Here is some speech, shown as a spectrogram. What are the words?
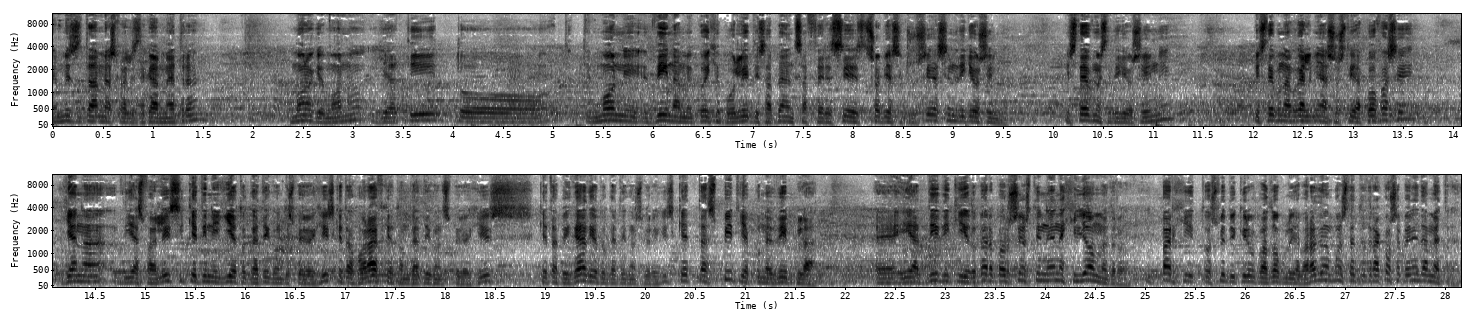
Εμείς ζητάμε ασφαλιστικά μέτρα μόνο και μόνο γιατί το, τη μόνη δύναμη που έχει ο πολίτης απέναντι στις αυθαιρεσίες της όποιας εξουσίας είναι η δικαιοσύνη. Πιστεύουμε στη δικαιοσύνη, πιστεύουμε να βγάλει μια σωστή απόφαση για να διασφαλίσει και την υγεία των κατοίκων της περιοχής και τα χωράφια των κατοίκων της περιοχής και τα πηγάδια των κατοίκων της περιοχής και τα σπίτια που είναι δίπλα. Ε, η αντίδικη εδώ πέρα παρουσίαση είναι ένα χιλιόμετρο. Υπάρχει το σπίτι του κ. Παπαδόπουλου για παράδειγμα που είναι στα 450 μέτρα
